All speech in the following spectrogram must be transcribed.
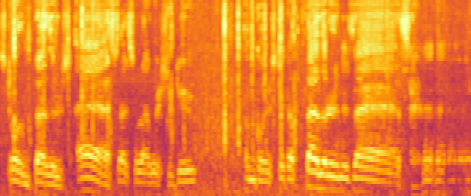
Storm Feather's ass. That's what I wish to do. I'm going to stick a feather in his ass.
